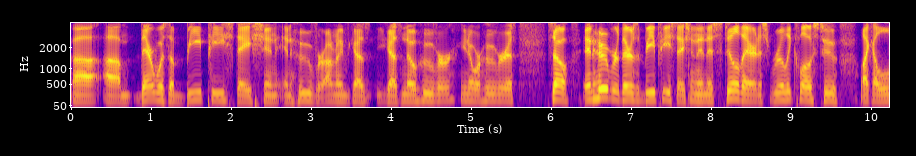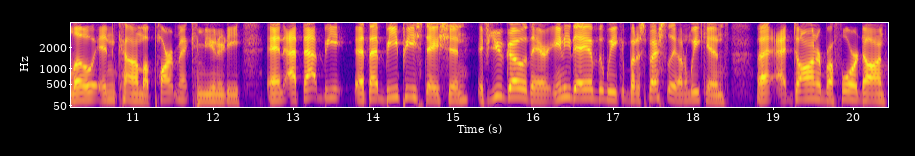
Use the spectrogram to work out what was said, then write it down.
uh, um, there was a BP station in Hoover. I don't know if you guys you guys know Hoover. You know where Hoover is. So in Hoover, there's a BP station, and it's still there, and it's really close to like a low-income apartment community. And at that B, at that BP station, if you go there any day of the week, but especially on weekends, uh, at dawn or before dawn,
